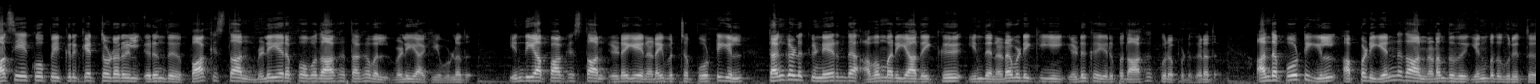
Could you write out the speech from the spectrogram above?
ஆசிய கோப்பை கிரிக்கெட் தொடரில் இருந்து பாகிஸ்தான் வெளியேறப்போவதாக தகவல் வெளியாகியுள்ளது. இந்தியா பாகிஸ்தான் இடையே நடைபெற்ற போட்டியில் தங்களுக்கு நேர்ந்த அவமரியாதைக்கு இந்த நடவடிக்கையை எடுக்க இருப்பதாக கூறப்படுகிறது. அந்த போட்டியில் அப்படி என்னதான் நடந்தது என்பது குறித்து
